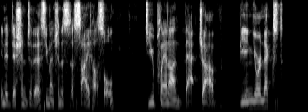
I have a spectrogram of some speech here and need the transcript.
in addition to this. You mentioned this is a side hustle. Do you plan on that job being your next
